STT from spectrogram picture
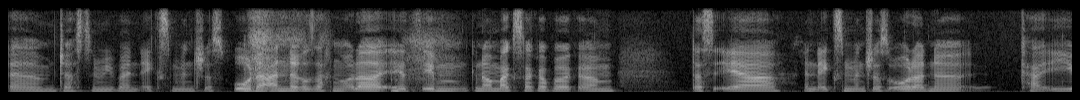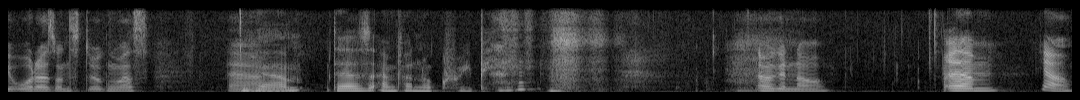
ähm, Justin Bieber ein Ex-Mensch ist oder andere Sachen oder jetzt eben genau Mark Zuckerberg, ähm, dass er ein Ex-Mensch ist oder eine KI oder sonst irgendwas. Ähm, ja, der ist einfach nur creepy. Aber genau. Ähm, ja,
